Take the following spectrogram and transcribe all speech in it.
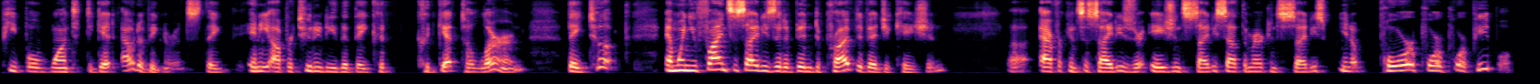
people wanted to get out of ignorance. They any opportunity that they could could get to learn, they took. And when you find societies that have been deprived of education, uh, African societies or Asian societies, South American societies, you know, poor, poor, poor people,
